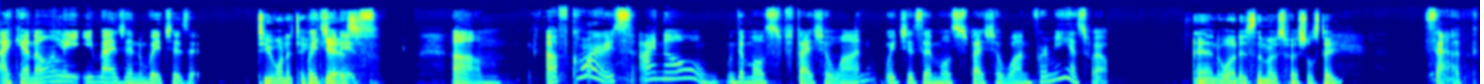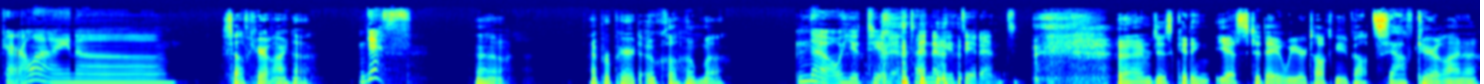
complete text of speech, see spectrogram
I can only imagine which is it. Do you want to take Which a it guess? Um, of course, I know the most special one, which is the most special one for me as well. And what is the most special state? South Carolina. South Carolina. Yes. Oh, I prepared Oklahoma. No, you didn't. I know you didn't. I'm just kidding. Yes, today we are talking about South Carolina,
